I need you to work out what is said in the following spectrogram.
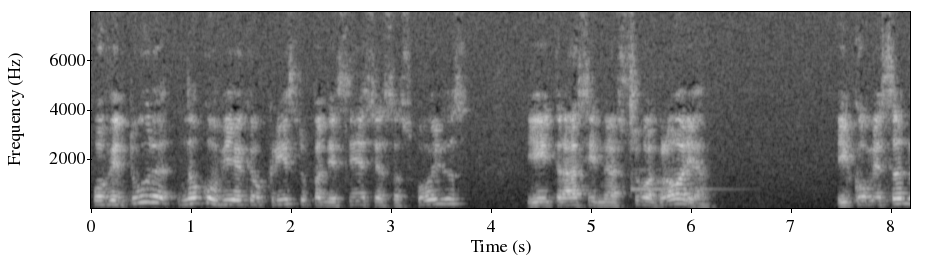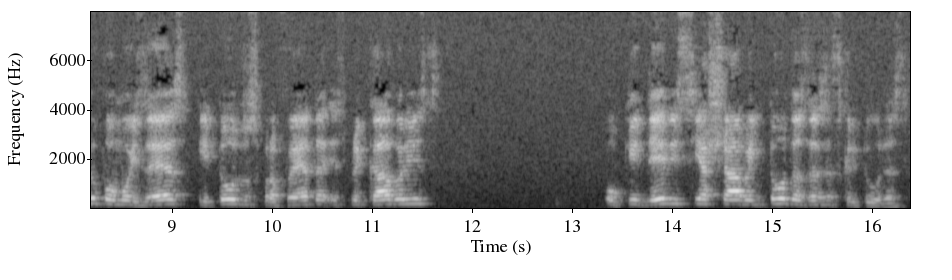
Porventura, não convia que o Cristo padecesse essas coisas e entrasse na sua glória? E começando por Moisés e todos os profetas, explicava-lhes o que dele se achava em todas as Escrituras.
